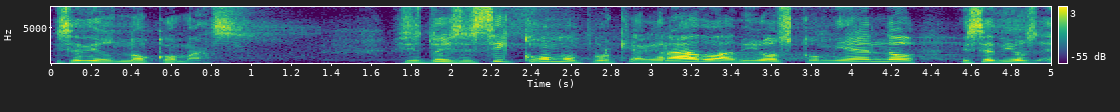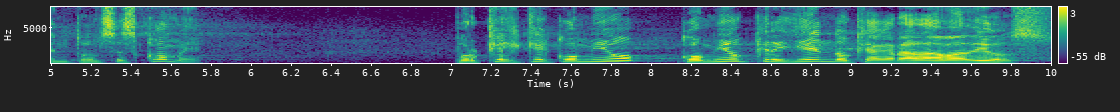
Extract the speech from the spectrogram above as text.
dice Dios, no comas. Y si tú dices, sí como porque agrado a Dios comiendo, dice Dios, entonces come. Porque el que comió, comió creyendo que agradaba a Dios.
